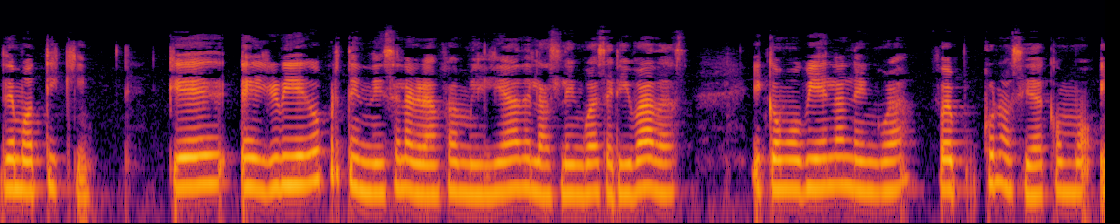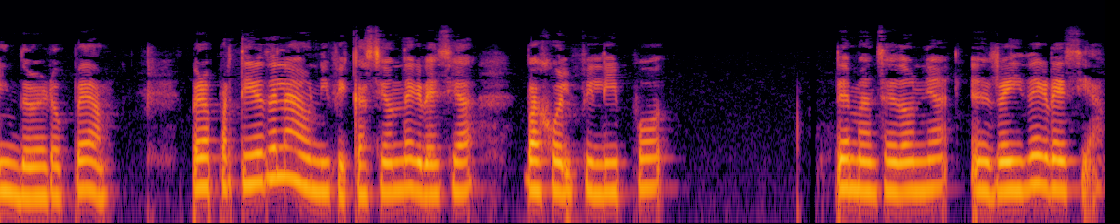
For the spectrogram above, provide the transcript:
Demotiki, que el griego pertenece a la gran familia de las lenguas derivadas, y como bien la lengua fue conocida como indoeuropea, pero a partir de la unificación de Grecia bajo el Filipo de Macedonia, el rey de Grecia,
